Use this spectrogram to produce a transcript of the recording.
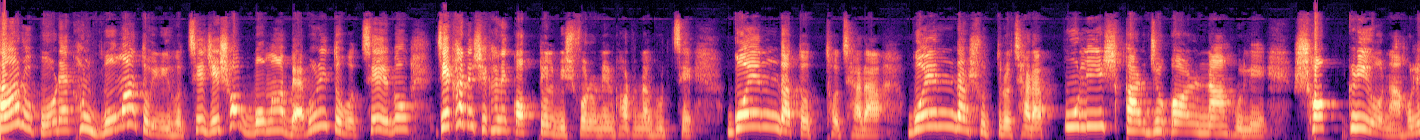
তার ওপর এখন বোমা তৈরি হচ্ছে যেসব বোমা ব্যবহৃত হচ্ছে এবং যেখানে সেখানে ককটেল বিস্ফোরণের ঘটনা ঘটছে। গোয়েন্দা তথ্য ছাড়া, গোয়েন্দা সূত্র ছাড়া পুলিশ কার্যকর না হলে, সক্রিয় না হলে,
